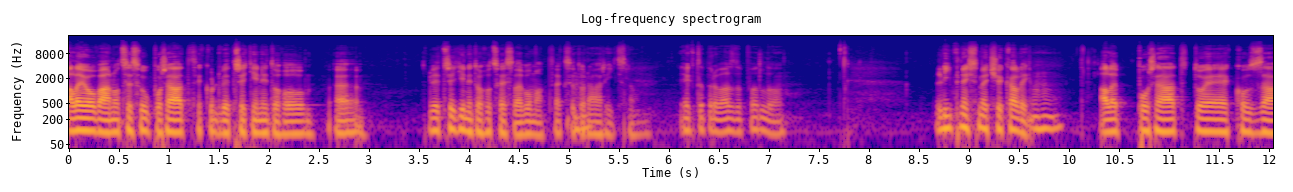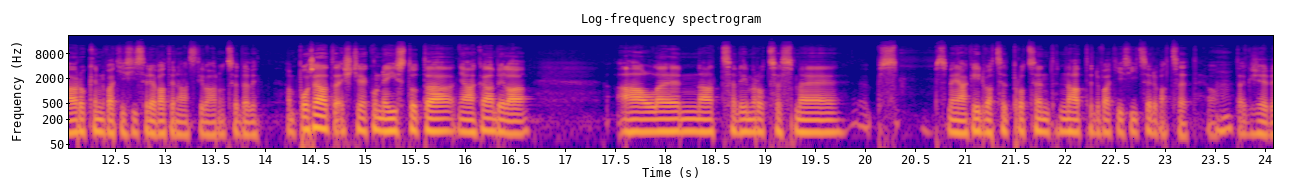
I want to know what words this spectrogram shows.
ale jo, Vánoce jsou pořád jako dvě třetiny toho, eh, dvě třetiny toho, co je slevomat, tak se mm-hmm. to mhm. dá říct. No. Jak to pro vás dopadlo? líp, než jsme čekali. Mm-hmm. Ale pořád to je jako za rokem 2019 ty Vánoce byly. A pořád ještě jako nejistota nějaká byla, ale na celém roce jsme, jsme nějakých 20% nad 2020. Jo. Hmm. Takže,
